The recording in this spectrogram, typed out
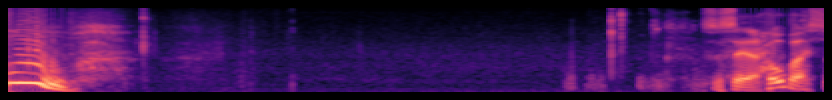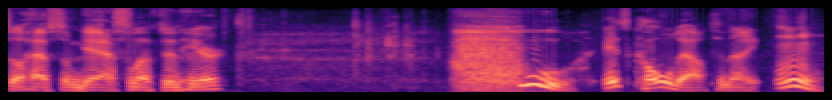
Whew. So say, I hope I still have some gas left in here. Whew. It's cold out tonight. Mm.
